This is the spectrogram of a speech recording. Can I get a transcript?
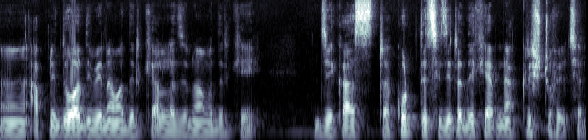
আহ, আপনি দোয়া দিবেন আমাদেরকে আল্লাহ যেন আমাদেরকে যে কাজটা করতেছি যেটা দেখে আপনি আকৃষ্ট হয়েছেন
